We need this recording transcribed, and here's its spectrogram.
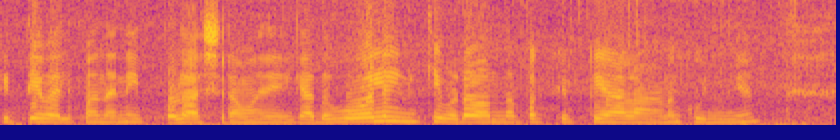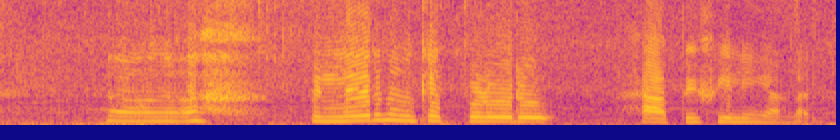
കിട്ടിയ വലിപ്പം തന്നെ ഇപ്പോഴും അശ്വരമോൻ എനിക്ക്. അതുപോലെ എനിക്ക് ഇവിടെ വന്നപ്പോൾ കിട്ടിയ ആളാണ് കുഞ്ഞ്. പിള്ളേർ നമുക്ക് എപ്പോഴും ഒരു ഹാപ്പി ഫീലിംഗ് ആണല്ലോ.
